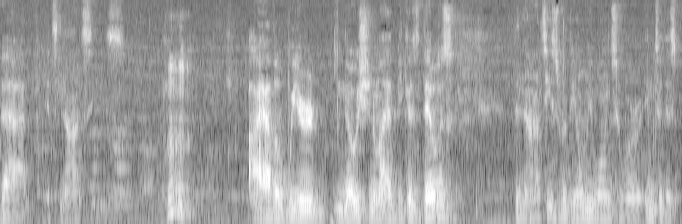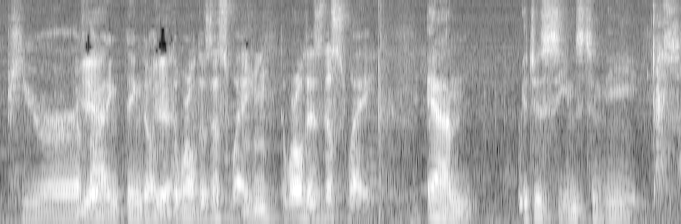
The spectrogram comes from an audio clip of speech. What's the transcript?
that it's Nazis. Hmm. I have a weird notion in my head because those the Nazis were the only ones who were into this purifying thing. They're like, Yeah. the world is this way, Mhm. the world is this way. And it just seems to me so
